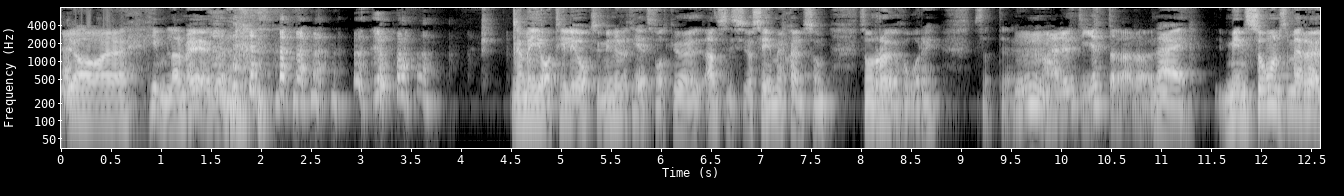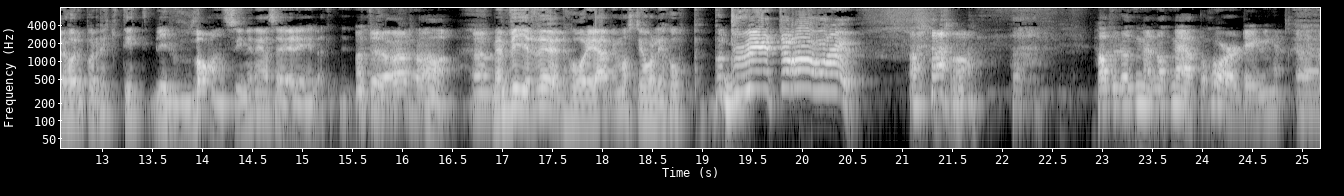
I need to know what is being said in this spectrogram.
Jag eh, himlar med ögonen. ja, men jag tillhör ju också minoritetsfolk. Jag, alltså, jag ser mig själv som, som rödhårig. Så att, eh, Mm, du är inte jätteröd. Nej. Min son som är rödhårig på riktigt blir vansinnig när jag säger det hela tiden. Att du är rödhårig? Ja. Ja. Men vi rödhåriga, vi måste ju hålla ihop. Du är inte rödhårig! ja. Hade du något mer, något mer på Harding? Eh,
